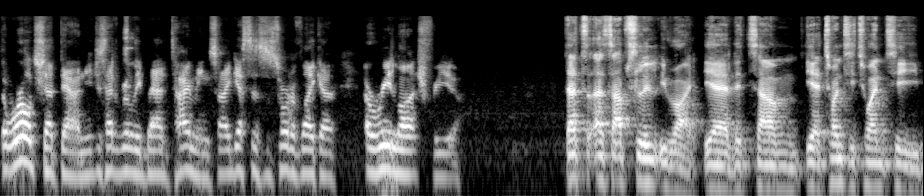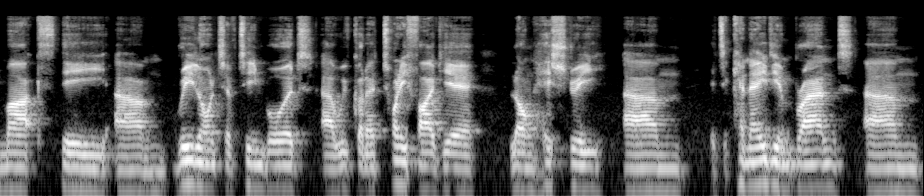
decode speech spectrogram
the world shut down. You just had really bad timing. So I guess this is sort of like a, a relaunch for you. That's that's absolutely right. Yeah, that um yeah, 2020 marks the um, relaunch of Teamboard. Uh, we've got a 25 year long history. Um, it's a Canadian brand, um,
